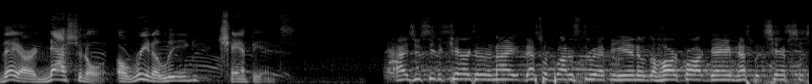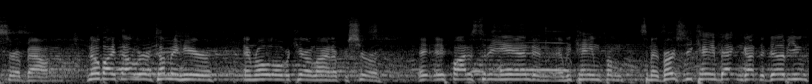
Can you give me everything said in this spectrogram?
They are National Arena League champions. As you see the character tonight, that's what brought us through at the end. It was a hard-fought game. That's what championships are about. Nobody thought we were in here and roll over Carolina for sure they, they fought us to the end, and, and, we came from some adversity, came back and got the W,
